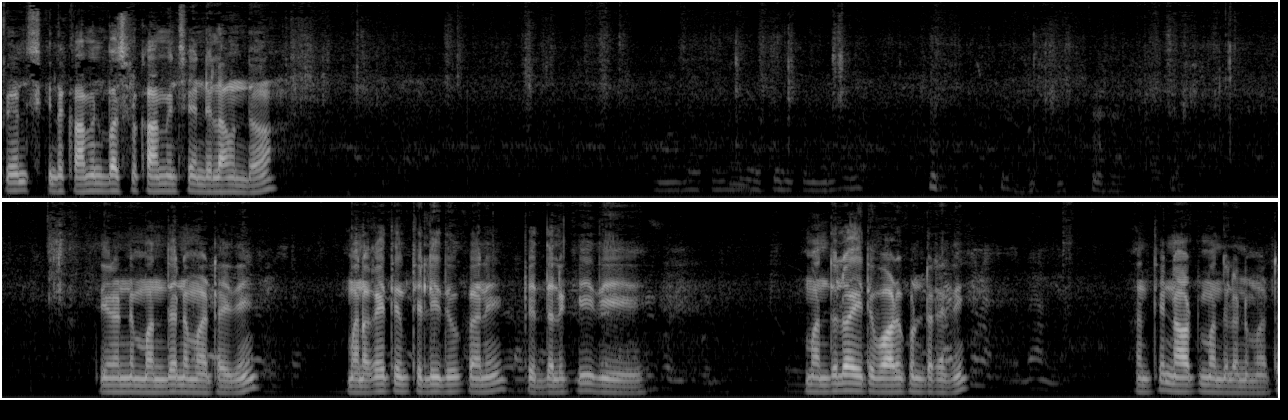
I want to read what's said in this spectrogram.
ఫ్రెండ్స్ కింద కామెంట్ బాక్స్లో కామెంట్ చేయండి ఎలా ఉందో. తినండి మందు అన్నమాట ఇది. మనకైతే ఏం తెలీదు కానీ పెద్దలకి ఇది మందులో అయితే వాడుకుంటారు ఇది అంతే నాటు మందులు అన్నమాట.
